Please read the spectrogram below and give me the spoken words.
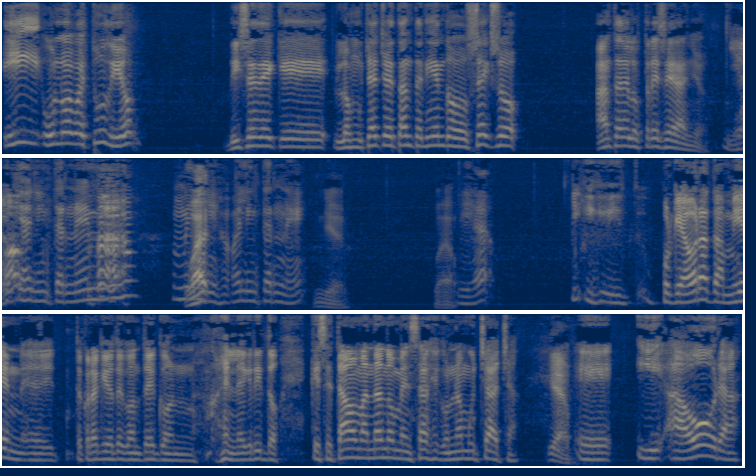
Y un nuevo estudio dice de que los muchachos están teniendo sexo antes de los 13 años. Yeah. El internet, mijo, What? mijo, el internet. Yeah. Wow. Yeah. Y, porque ahora también, eh, te acuerdas que yo te conté con, con el negrito, que se estaba mandando un mensaje con una muchacha. Yeah. Eh, y ahora,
